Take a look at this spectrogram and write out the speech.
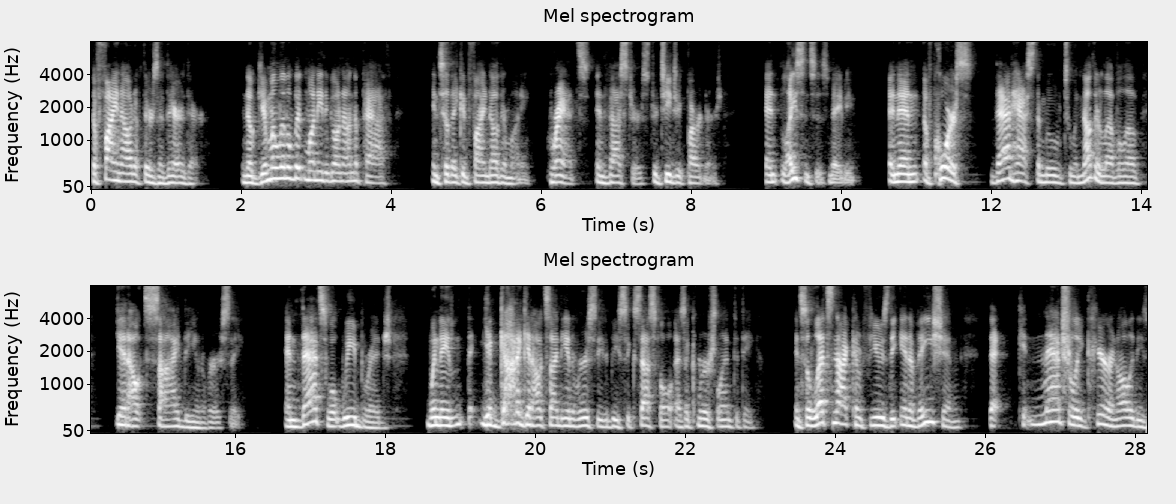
to find out if there's a there there. And they'll give them a little bit money to go down the path until they can find other money, grants, investors, strategic partners, and licenses maybe. And then of course, that has to move to another level of get outside the university. And that's what we bridge. When they you got to get outside the university to be successful as a commercial entity. And so let's not confuse the innovation that can naturally occur in all of these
